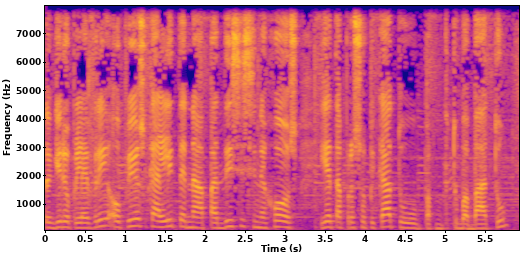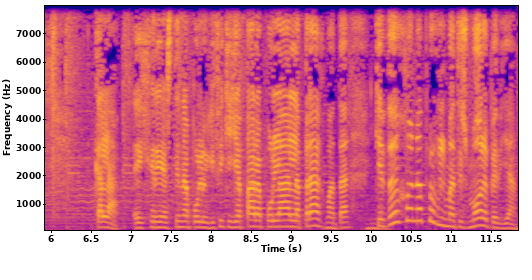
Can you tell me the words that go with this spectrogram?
τον κύριο Πλεύρη, ο οποίος καλείται να απαντήσει συνεχώς για τα προσωπικά του, πα- του μπαμπά του. Καλά, έχει χρειαστεί να απολογηθεί και για πάρα πολλά άλλα πράγματα. Και εδώ έχω ένα προβληματισμό, ρε παιδιά.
